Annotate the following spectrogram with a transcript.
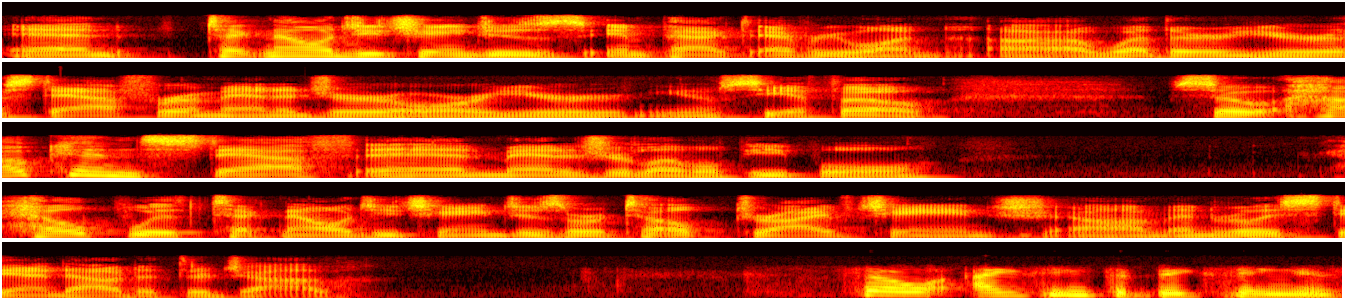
And technology changes impact everyone, uh, whether you're a staff or a manager or you're you know CFO. So, how can staff and manager level people help with technology changes or to help drive change um, and really stand out at their job? So I think the big thing is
